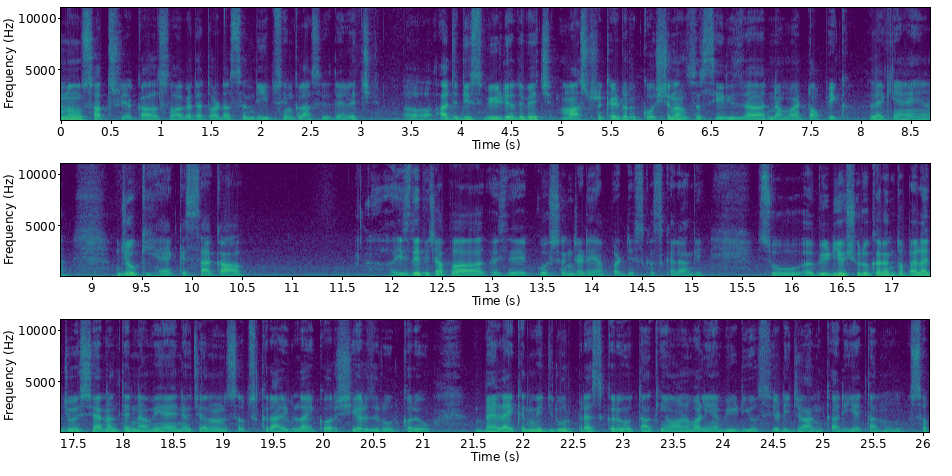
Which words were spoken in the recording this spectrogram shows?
ਨੂੰ ਸਤਿ ਸ਼੍ਰੀ ਅਕਾਲ, ਸਵਾਗਤ ਹੈ ਤੁਹਾਡਾ ਸੰਦੀਪ ਸਿੰਘ ਕਲਾਸਿਸ ਦੇ ਵਿੱਚ। ਅੱਜ ਦੀ ਇਸ ਵੀਡੀਓ ਦੇ ਵਿੱਚ master cadre question answer series ਦਾ ਨਵਾਂ ਟੌਪਿਕ ਲੈ ਕੇ ਆਏ ਹਾਂ, ਜੋ ਕਿ ਹੈ ਕਿੱਸਾ ਕਾਵ। ਇਸ ਦੇ ਵਿੱਚ ਆਪਾਂ ਇਸ ਦੇ ਕੁਐਸਚਨ ਜਿਹੜੇ ਆਪਾਂ ਡਿਸਕਸ ਕਰਾਂਗੇ। ਸੋ ਵੀਡੀਓ ਸ਼ੁਰੂ ਕਰਨ ਤੋਂ ਪਹਿਲਾਂ ਜੋ ਇਸ ਚੈਨਲ ਤੇ ਨਵੇਂ ਆਏ ਨੇ, ਉਹ ਚੈਨਲ ਨੂੰ ਸਬਸਕ੍ਰਾਈਬ ਲਾਈਕ ਔਰ ਸ਼ੇਅਰ ਜ਼ਰੂਰ ਕਰਿਓ। ਬੈਲ ਆਈਕਨ ਵੀ ਜ਼ਰੂਰ ਪ੍ਰੈਸ ਕਰਿਓ ਤਾਂ ਕਿ ਆਉਣ ਵਾਲੀਆਂ ਵੀਡੀਓਸ ਜਿਹੜੀ ਜਾਣਕਾਰੀ ਹੈ ਤੁਹਾਨੂੰ ਸਭ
